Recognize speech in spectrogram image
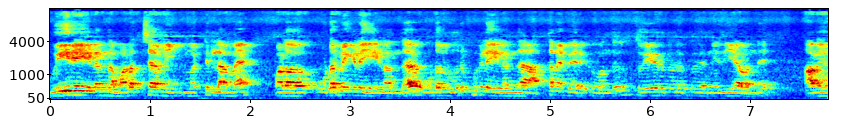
உயிரை இழந்த மலச்சாமிக்கு மட்டும் இல்லாம பல உடைமைகளை இழந்த உடல் உறுப்புகளை இழந்த அத்தனை பேருக்கு வந்து துயர் நிதியா வந்து அவன்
